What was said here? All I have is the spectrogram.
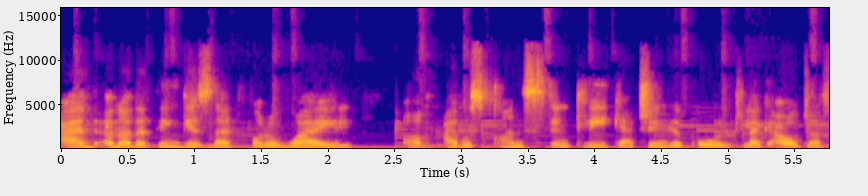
and another thing is that for a while um, I was constantly catching a cold. Like out of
